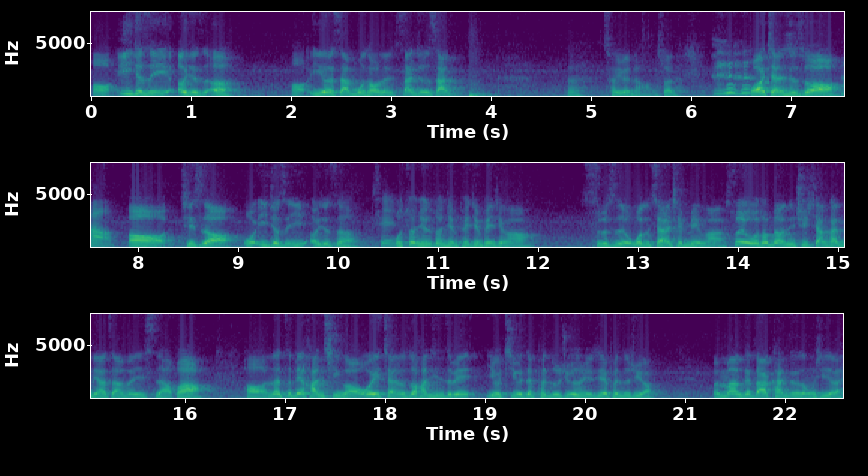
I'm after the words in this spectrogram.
哦，一就是一，二就是二，哦，一二三木头人，三就是三，嗯，扯远了，好算了。我要讲的是说，好哦，其实哦，我一就是一，二就是二，是我赚钱赚钱，赔钱赔钱啊，是不是？我都讲在前面啊，所以我说没有，你去想想看，你要怎么分析好不好？好，那这边行情哦，我也讲了说，行情这边有机会再喷出去，为什么有机会喷出去啊？我慢慢跟大家看这个东西来。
